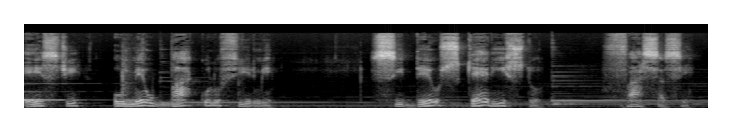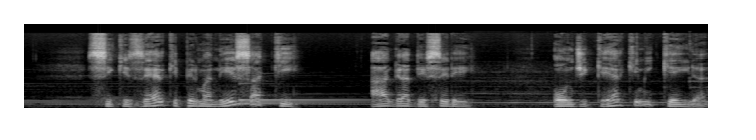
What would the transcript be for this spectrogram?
este o meu báculo firme se Deus quer isto, faça-se. Se quiser que permaneça aqui, agradecerei. Onde quer que me queira,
